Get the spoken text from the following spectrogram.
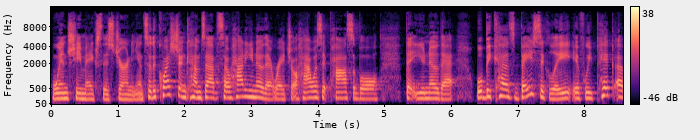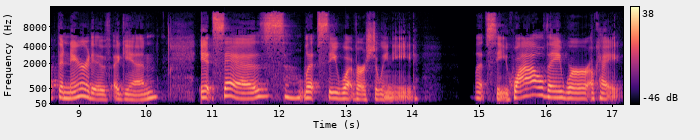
when she makes this journey. And so the question comes up so, how do you know that, Rachel? How is it possible that you know that? Well, because basically, if we pick up the narrative again, it says, let's see, what verse do we need? Let's see. While they were, okay,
